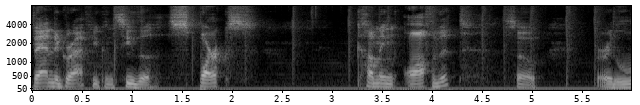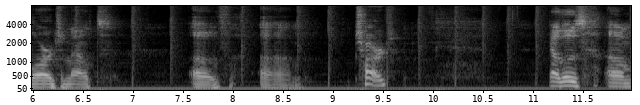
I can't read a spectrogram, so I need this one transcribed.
Van de Graaff, you can see the sparks coming off of it. So very large amount of um, charge. Now those, um,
